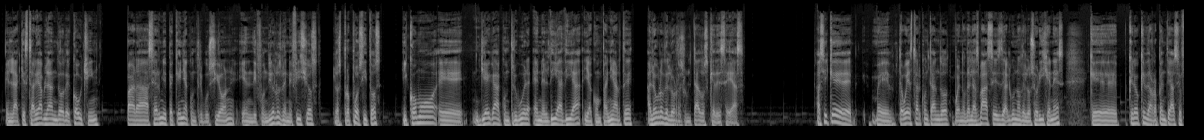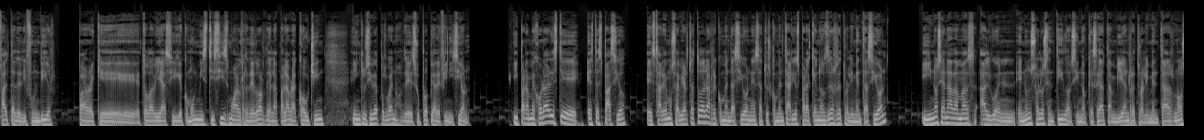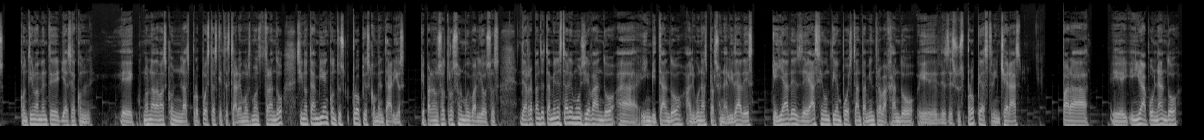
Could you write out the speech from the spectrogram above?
en la que estaré hablando de coaching para hacer mi pequeña contribución en difundir los beneficios, los propósitos y cómo eh, llega a contribuir en el día a día y acompañarte al logro de los resultados que deseas. Así que eh, te voy a estar contando, bueno, de las bases, de algunos de los orígenes que creo que de repente hace falta de difundir para que todavía sigue como un misticismo alrededor de la palabra coaching, inclusive, pues bueno, de su propia definición. Y para mejorar este, este espacio, estaremos abiertos a todas las recomendaciones, a tus comentarios, para que nos des retroalimentación y no sea nada más algo en, en un solo sentido, sino que sea también retroalimentarnos continuamente, ya sea con eh, no nada más con las propuestas que te estaremos mostrando, sino también con tus propios comentarios que para nosotros son muy valiosos. De repente también estaremos llevando a invitando a algunas personalidades que ya desde hace un tiempo están también trabajando eh, desde sus propias trincheras para eh, ir abonando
